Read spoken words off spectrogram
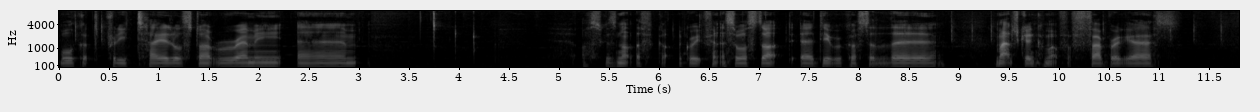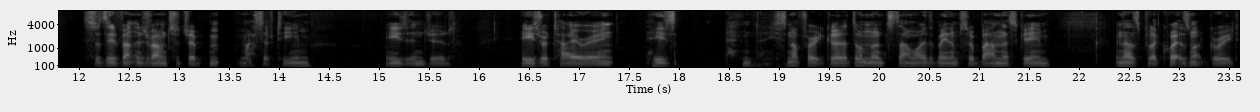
Walcott's pretty tired. We'll start Remy. Um, Oscar's not the, got a great fitness, so we'll start uh, Diego Costa there. Matic can come up for Fabregas. This is the advantage of having such a massive team. He's injured. He's retiring. He's he's not very good. I don't understand why they made him so bad in this game. I mean, Azpilicueta's not great.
